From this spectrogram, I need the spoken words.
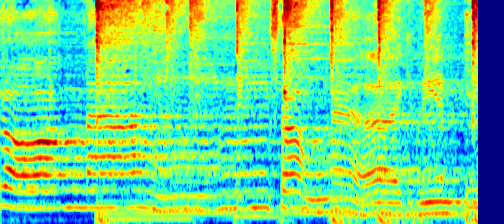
ស្រងណាំងស្រងហើយគ្មានទី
